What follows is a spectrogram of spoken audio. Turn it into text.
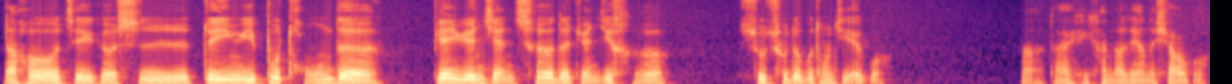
然后这个是对应于不同的边缘检测的卷积核输出的不同结果。啊，大家可以看到这样的效果。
